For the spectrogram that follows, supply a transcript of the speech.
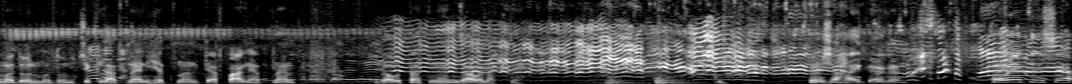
मधून मधून चिखलात आणि ह्यातनं आणि त्या पाण्यातनं गवतातनं जावं लागतं. त्रिशा हाय कर ग. ए त्रिशा.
